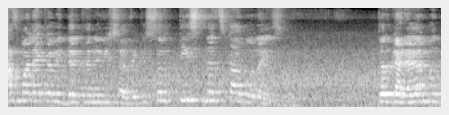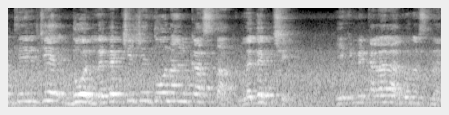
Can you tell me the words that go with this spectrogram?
आज मला एका विद्यार्थ्याने विचारलं की सर तीस नच का बोलायचं? तर घड्याळामधील जे दोन लगतचे जे दोन अंक असतात लगतचे एकमेकाला लागून असणार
